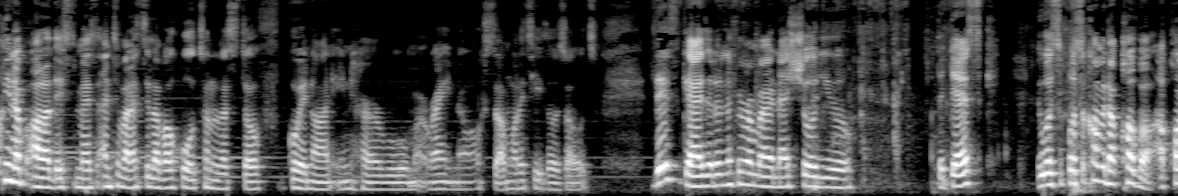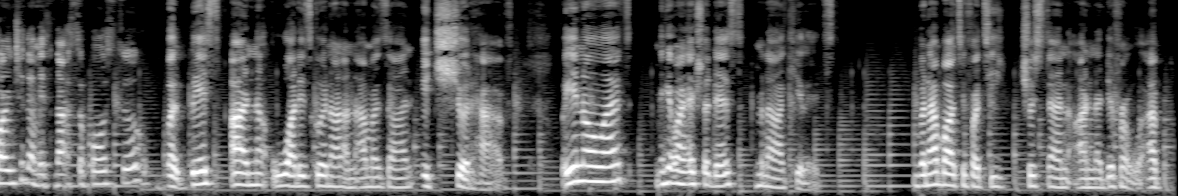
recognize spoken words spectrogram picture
clean up all of this mess. And Tavania still have a whole ton of stuff going on in her room right now. So, I'm to take those out. This, guys, I don't know if you remember, and I showed you the desk. It was supposed to come with a cover. According to them, it's not supposed to. But based on what is going on on Amazon, it should have. But you know what? Make it my extra desk, I'm not kill it. When I bought it for T Tristan on a different app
